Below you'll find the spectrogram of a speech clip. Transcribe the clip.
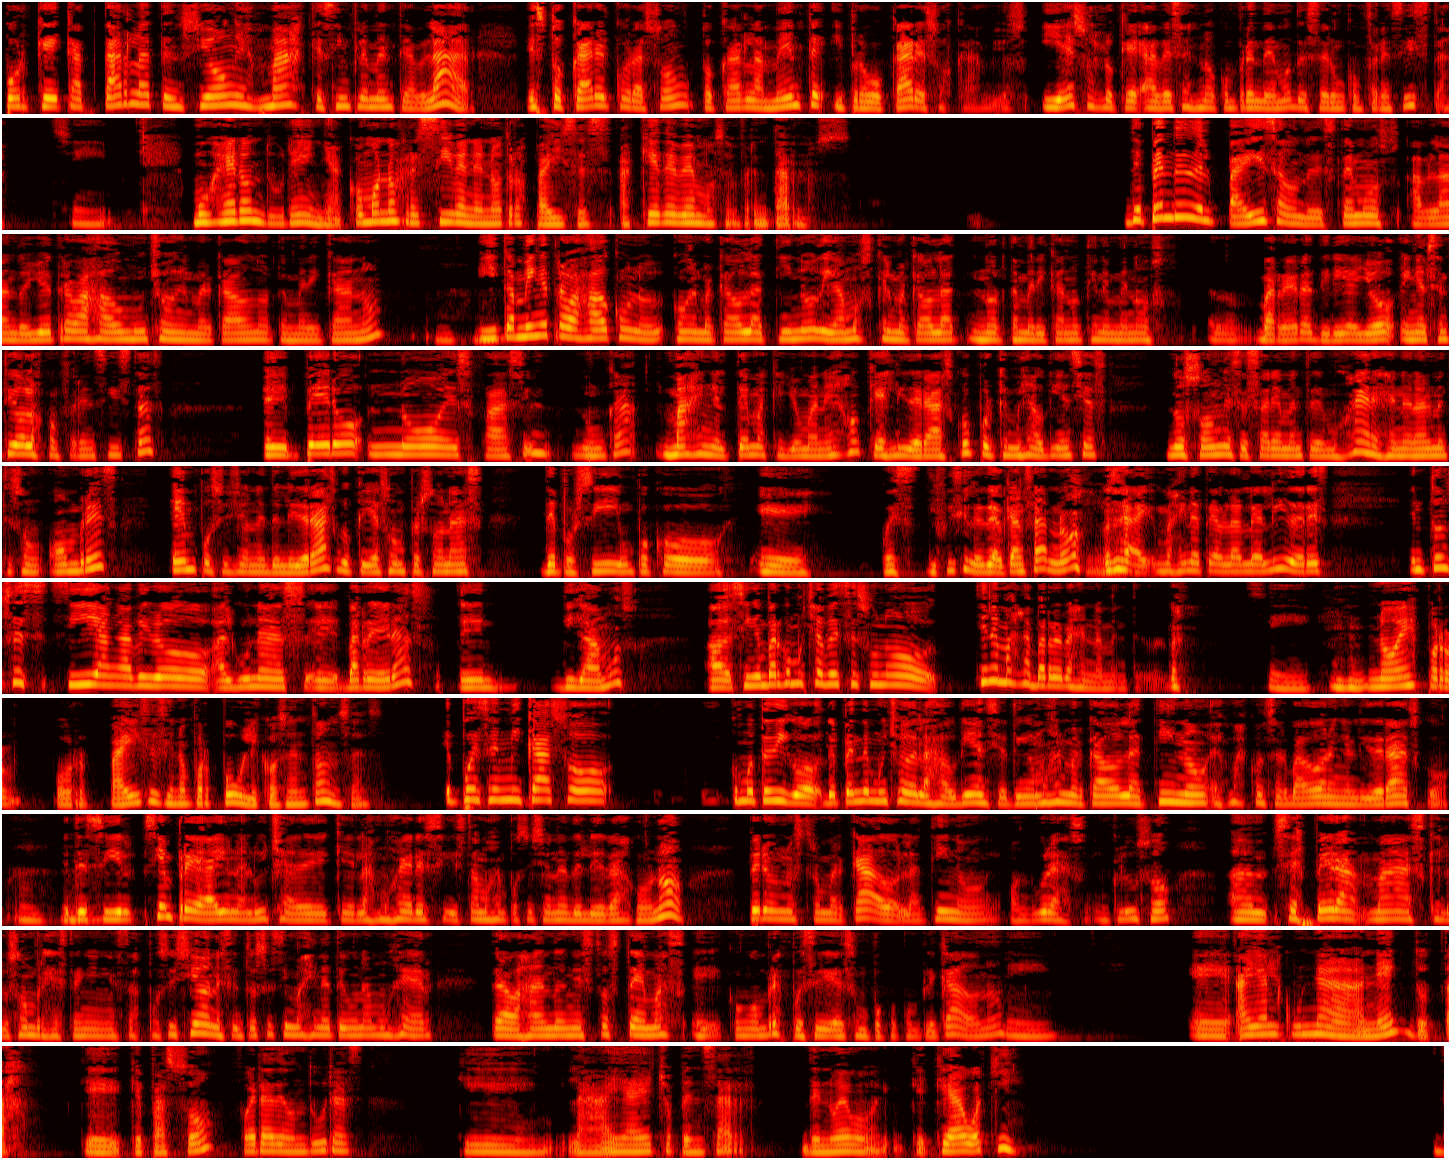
porque captar la atención es más que simplemente hablar es tocar el corazón, tocar la mente y provocar esos cambios. Y eso es lo que a veces no comprendemos de ser un conferencista. Sí. Mujer hondureña, ¿cómo nos reciben en otros países? ¿A qué debemos enfrentarnos? Depende del país a donde estemos hablando. Yo he trabajado mucho en el mercado norteamericano y también he trabajado con, con, el mercado latino. Digamos que el mercado norteamericano tiene menos eh, barreras, diría yo, en el sentido de los conferencistas, eh, pero no es fácil nunca, más en el tema que yo manejo, que es liderazgo, porque mis audiencias no son necesariamente de mujeres, generalmente son hombres en posiciones de liderazgo, que ya son personas de por sí un poco, eh, pues difíciles de alcanzar, ¿no? O sea, imagínate hablarle a líderes. Entonces, sí han habido algunas eh, barreras, eh, digamos, Ah, sin embargo, muchas veces uno tiene más las barreras en la mente, ¿verdad? Sí. No es por, por países, sino por públicos, entonces. Pues en mi caso, como te digo, depende mucho de las audiencias. Digamos, el mercado latino es más conservador en el liderazgo. Es decir, siempre hay una lucha de que las mujeres si estamos en posiciones de liderazgo o no. Pero en nuestro mercado latino, Honduras incluso, Um, se espera más que los hombres estén en estas posiciones. Entonces, imagínate una mujer trabajando en estos temas eh, con hombres, pues sí, es un poco complicado, ¿no? Sí. Eh, ¿Hay alguna anécdota que, que pasó fuera de Honduras que la haya hecho pensar de nuevo, ¿qué, qué hago aquí?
